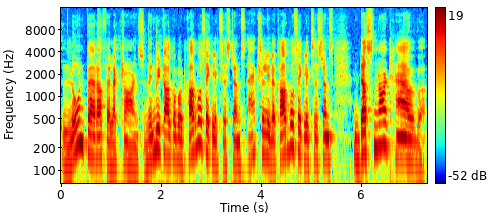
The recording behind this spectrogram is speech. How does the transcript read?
lone pair of electrons. When we talk about carbocyclic systems actually the carbocyclic systems does not have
